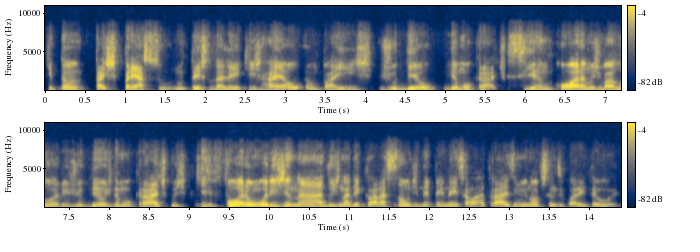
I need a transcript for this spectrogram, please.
que está expresso no texto da lei que Israel é um país judeu democrático. Se ancora nos valores judeus democráticos que foram originados na Declaração de Independência lá atrás, em 1948.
